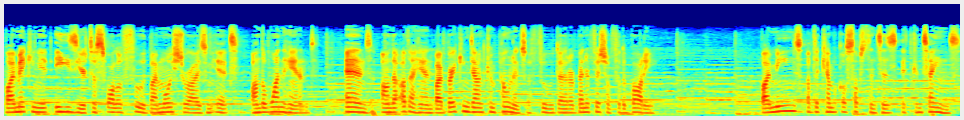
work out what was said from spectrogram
by making it easier to swallow food by moisturizing it on the one hand, and on the other hand by breaking down components of food that are beneficial for the body by means of the chemical substances it contains.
